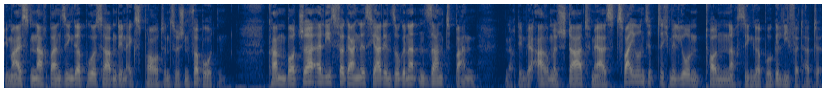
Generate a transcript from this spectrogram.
Die meisten Nachbarn Singapurs haben den Export inzwischen verboten. Kambodscha erließ vergangenes Jahr den sogenannten Sandbann, nachdem der arme Staat mehr als 72 Millionen Tonnen nach Singapur geliefert hatte.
